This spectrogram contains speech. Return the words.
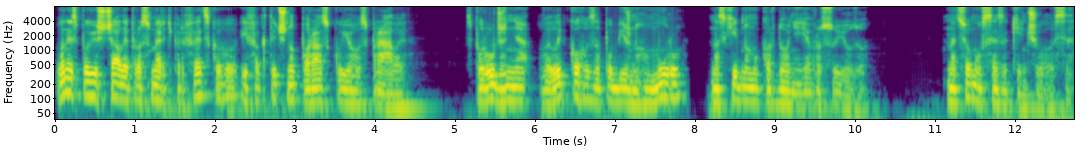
Вони сповіщали про смерть Перфецького і фактично поразку його справи, спорудження великого запобіжного муру на східному кордоні Євросоюзу. На цьому все закінчувалося.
